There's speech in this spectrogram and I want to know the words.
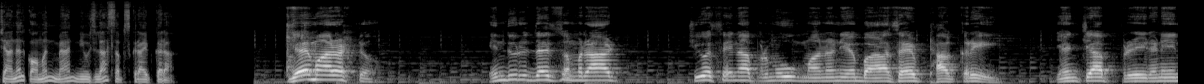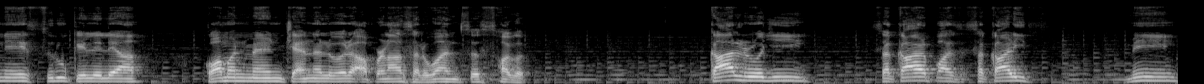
चॅनल कॉमन मॅन न्यूजला सबस्क्राईब करा. जय महाराष्ट्र. हिंदू हृदय सम्राट शिवसेना प्रमुख माननीय बाळासाहेब ठाकरे यांच्या प्रेरणेने सुरू केलेल्या कॉमन मॅन चॅनलवर आपणा सर्वांचं स्वागत. काल रोजी सकाळपास सकाळीच मी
